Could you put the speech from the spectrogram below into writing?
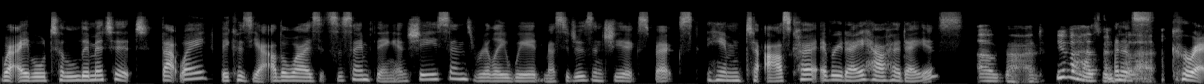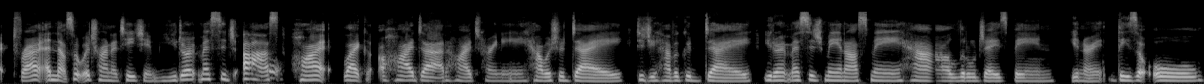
we're able to limit it that way because, yeah, otherwise it's the same thing. And she sends really weird messages and she expects him to ask her every day how her day is. Oh God. You have a husband And for it's that. correct, right? And that's what we're trying to teach him. You don't message us, hi, like, hi, dad, hi, Toni, how was your day? Did you have a good day? You don't message me and ask me how little Jay's been. You know, these are all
